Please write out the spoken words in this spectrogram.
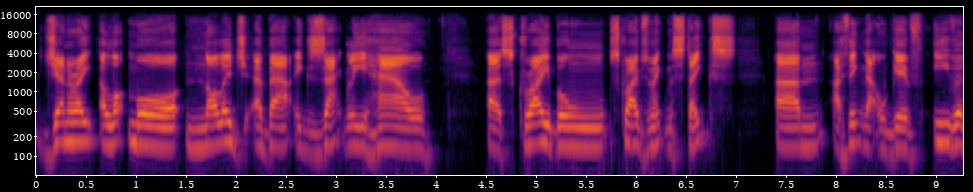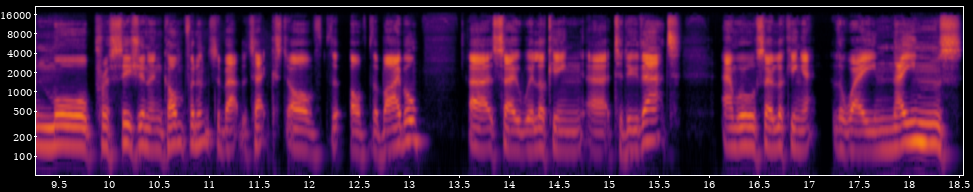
generate a lot more knowledge about exactly how uh, scribal scribes make mistakes. Um, I think that will give even more precision and confidence about the text of the of the Bible. Uh, so we're looking uh, to do that, and we're also looking at the way names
